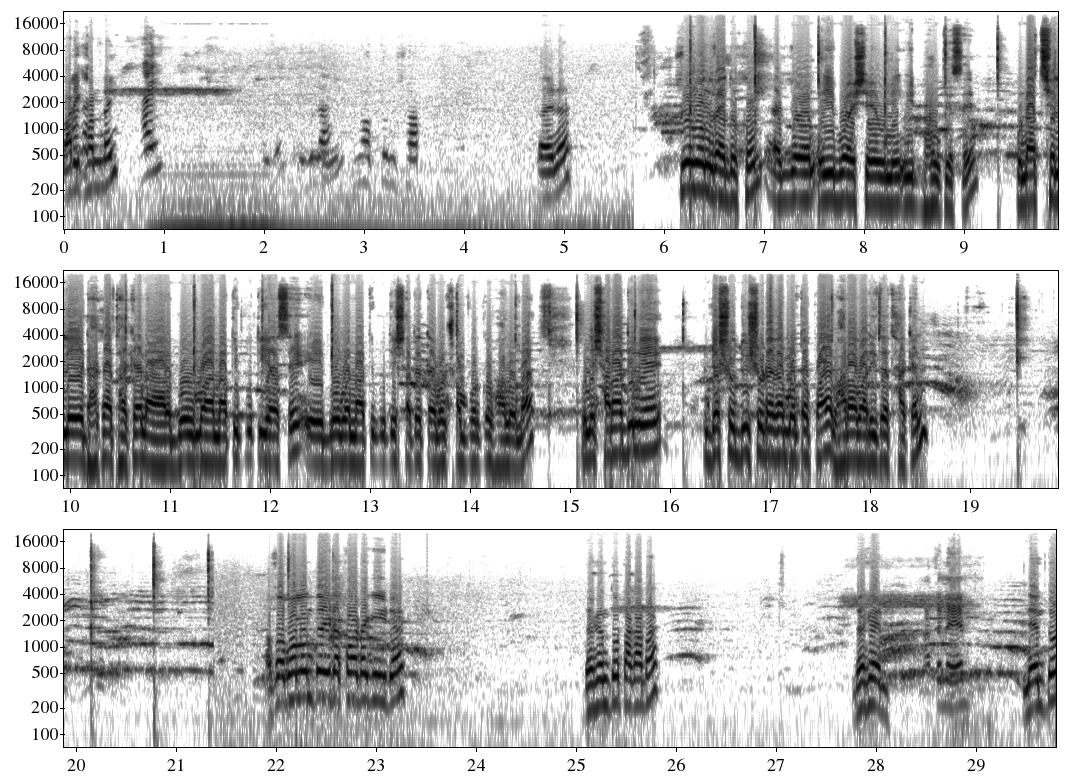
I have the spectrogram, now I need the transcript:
বাড়ি খান নাই? তাই না? প্রিয় বন্ধুরা দেখুন একজন এই বয়সে উনি ইট ভাঙতেছে। ওনার ছেলে ঢাকায় থাকেন আর বৌমা নাতিপুতি আছে। এই বৌমা নাতিপুতির সাথে তেমন সম্পর্ক ভালো না। উনি সারাদিনে দেড়শো দুইশো টাকা মতো পায় ভাড়া বাড়িতে থাকেন। আচ্ছা বলেন তো এটা কয় কি এটা? দেখেন তো টাকাটা। দেখেন। নেন। তো।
